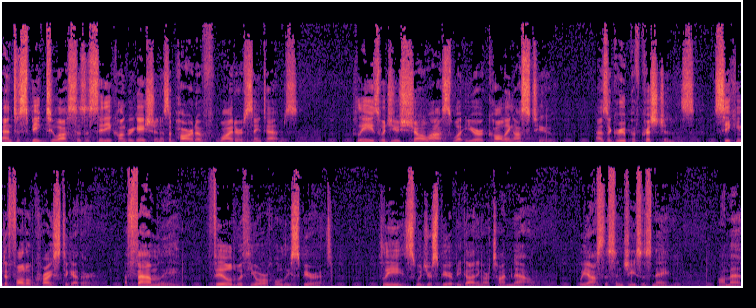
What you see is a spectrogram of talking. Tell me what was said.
and to speak to us as a city congregation, as a part of wider St. Ebbe's. Please, would you show us what you're calling us to as a group of Christians seeking to follow Christ together, a family filled with your Holy Spirit? Please, would your Spirit be guiding our time now? We ask this in Jesus' name. Amen.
